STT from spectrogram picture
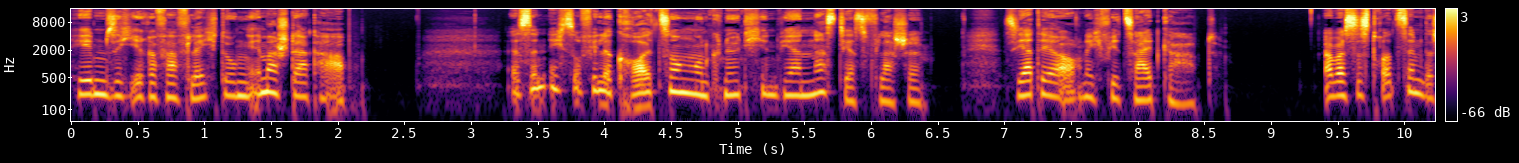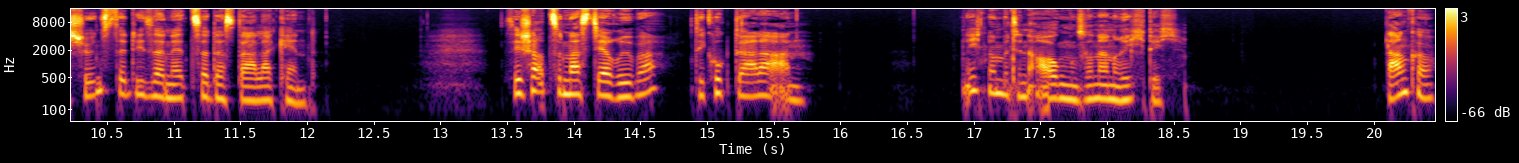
heben sich ihre Verflechtungen immer stärker ab. Es sind nicht so viele Kreuzungen und Knötchen wie an Nastjas Flasche. Sie hatte ja auch nicht viel Zeit gehabt. Aber es ist trotzdem das schönste dieser Netze, das Dala kennt. Sie schaut zu Nastja rüber, die guckt Dala an. Nicht nur mit den Augen, sondern richtig. Danke.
